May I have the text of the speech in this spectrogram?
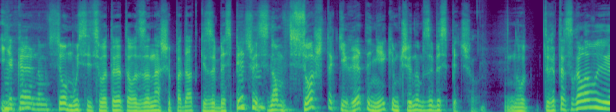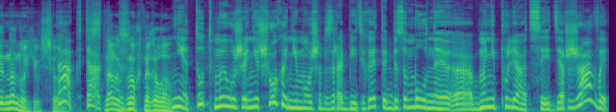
якая нам все мусіць вот это вот за наши падаткі забяспечваць нам все ж таки гэта нейкім чынам забяспечыла Ну гэта з головы на ногі ўсё. Так так. З ног на голову не тут мы уже нічога не можемм зрабіць. Гэта безумоўныя маніпуляцыі дзяржавы.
